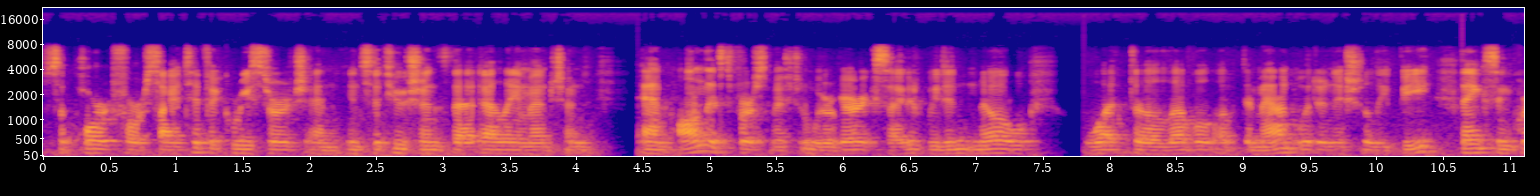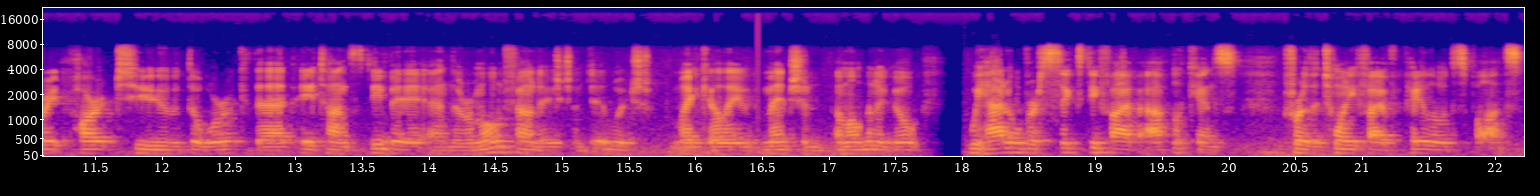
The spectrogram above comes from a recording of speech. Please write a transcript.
support for scientific research and institutions that LA mentioned. And on this first mission, we were very excited. We didn't know what the level of demand would initially be, thanks in great part to the work that Eitan Stibbe and the Ramon Foundation did, which Mike LA mentioned a moment ago. We had over 65 applicants for the 25 payload spots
